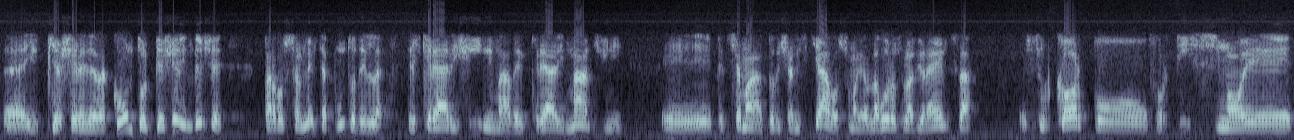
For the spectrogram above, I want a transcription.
eh, il piacere del racconto, il piacere invece paradossalmente appunto del, del creare cinema, del creare immagini. Eh, pensiamo a 12 anni schiavo, insomma, che è un lavoro sulla violenza e sul corpo fortissimo e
